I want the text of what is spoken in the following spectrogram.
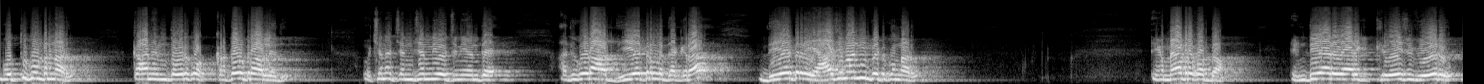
మొత్తుకుంటున్నారు. కానీ ఇంతవరకు ఒక కటౌట్ రాలేదు వచ్చిన చిన్న చిన్నవి వచ్చినాయి అంతే. అది కూడా ఆ థియేటర్ల దగ్గర. థియేటర్ యాజమాన్యం పెట్టుకున్నారు. ఇక మ్యాటర్కి వద్దాం ఎన్టీఆర్ గారికి క్రేజ్ వేరు.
